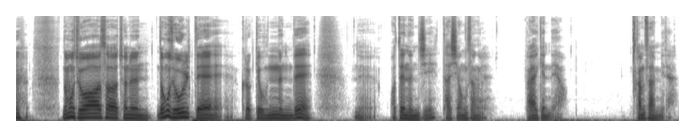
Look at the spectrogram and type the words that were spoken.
너무 좋아서 저는 너무 좋을 때 그렇게 웃는데, 네. 어땠는지 다시 영상을 봐야겠네요. 감사합니다.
